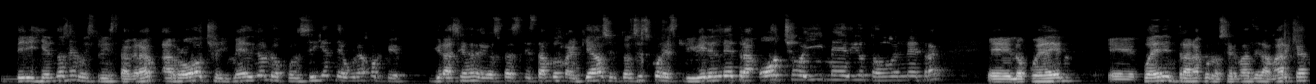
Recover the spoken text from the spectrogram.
dirigiéndose a nuestro Instagram, arroba ocho y medio, lo consiguen de una porque gracias a Dios estamos rankeados. Entonces, con escribir en letra ocho y medio, todo en letra, eh, lo pueden, eh, pueden entrar a conocer más de la marca.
